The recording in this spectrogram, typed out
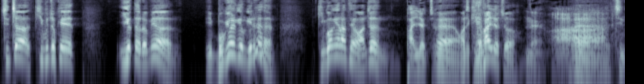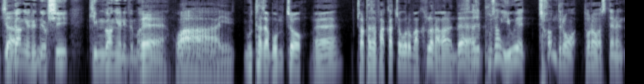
진짜 기분 좋게 이겼다 그러면, 이 목요일 경기는 김광현한테 완전, 발렸죠. 예, 완전 개발렸죠. 네. 아, 예, 진짜. 김광현은 역시 김광현이더만. 예, 와, 이 우타자 몸쪽, 예, 좌타자 바깥쪽으로 막 흘러나가는데, 사실 부상 이후에 처음 들어 돌아왔을 때는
